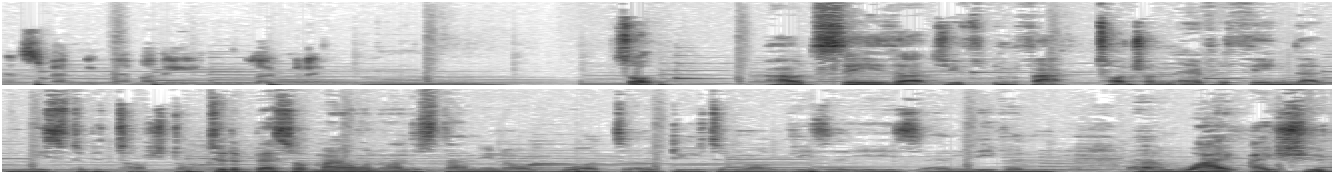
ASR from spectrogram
and spending their money locally. So, I would say that you've in fact touched on everything that needs to be touched on. To the best of my own understanding of what a digital nomad visa is, and even um, why I should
